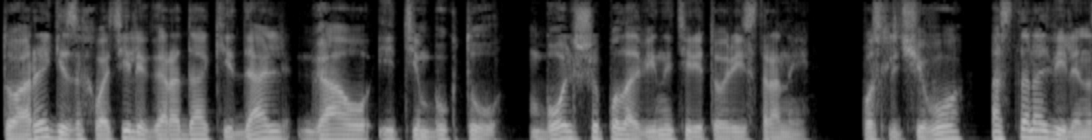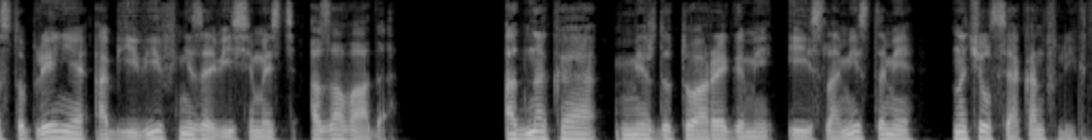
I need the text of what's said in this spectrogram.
туареги захватили города Кидаль, Гао и Тимбукту, больше половины территории страны, после чего остановили наступление, объявив независимость Азавада. Однако между туарегами и исламистами начался конфликт,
